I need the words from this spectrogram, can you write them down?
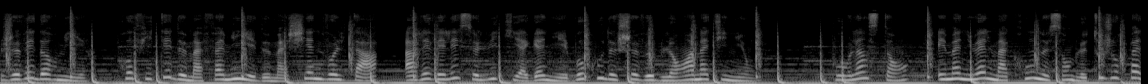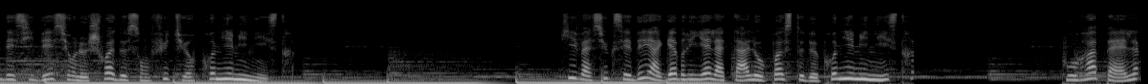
Je vais dormir, profiter de ma famille et de ma chienne Volta, a révélé celui qui a gagné beaucoup de cheveux blancs à Matignon. Pour l'instant, Emmanuel Macron ne semble toujours pas décidé sur le choix de son futur Premier ministre. Qui va succéder à Gabriel Attal au poste de Premier ministre? Pour rappel,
